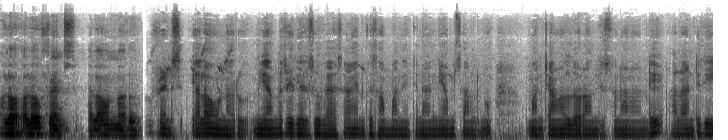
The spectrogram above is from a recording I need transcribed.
హలో హలో ఫ్రెండ్స్ ఎలా ఉన్నారు? ఫ్రెండ్స్ ఎలా ఉన్నారు? మీ అందరికీ తెలుసు వ్యవసాయానికి సంబంధించిన అన్ని అంశాలను మన ఛానల్ ద్వారా అందిస్తున్నానండి. అలాంటిది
